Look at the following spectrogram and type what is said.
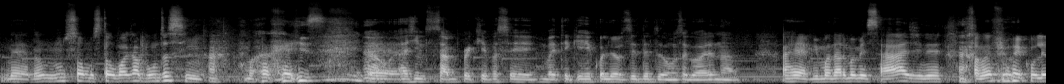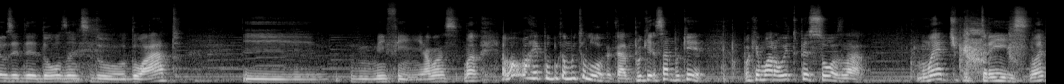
Né? Não, não somos tão vagabundos assim. mas. Não, é, a gente sabe porque você vai ter que recolher os edredons agora na. Ah, é, me mandaram uma mensagem, né? Falando pra eu recolher os edredons antes do, do ato. E. Enfim, é uma, uma, é uma, uma república muito louca, cara. Porque, sabe por quê? Porque moram oito pessoas lá. Não é tipo três, não é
